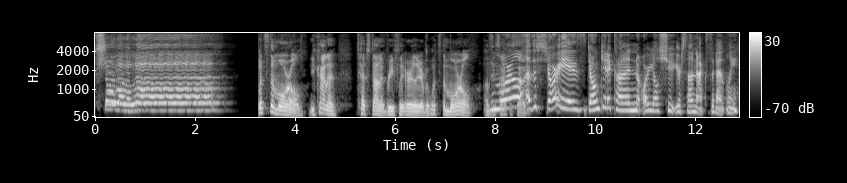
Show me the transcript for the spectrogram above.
Sha la la la. What's the moral? You kind of touched on it briefly earlier, but what's the moral of the moral episode? of the story is don't get a gun or you'll shoot your son accidentally.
